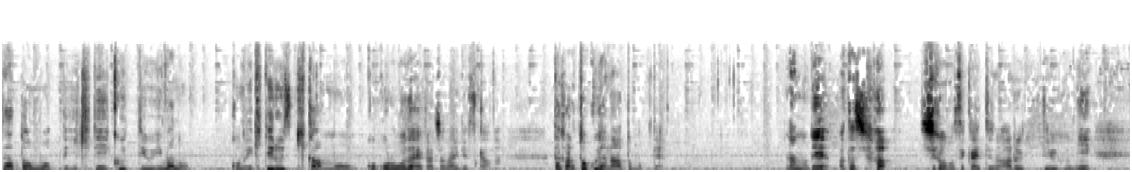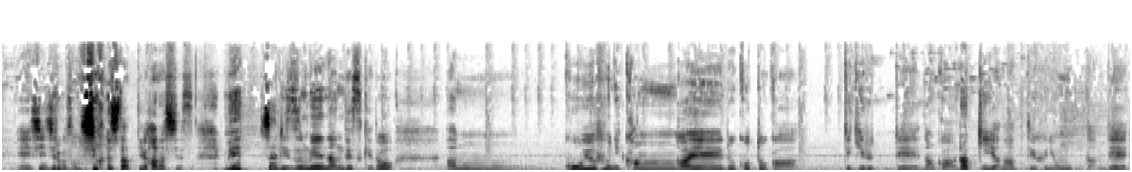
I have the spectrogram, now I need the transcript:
たと思って生きていくっていう今のこの生きてる期間も心穏やかじゃないですか。だから得やなと思って。なので私は 死後の世界っていうのがあるっていうふうに、えー、信じることにしましたっていう話です。めっちゃリズムなんですけどあのー、こういうふうに考えることができるってなんかラッキーやなっていうふうに思ったんで、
